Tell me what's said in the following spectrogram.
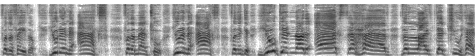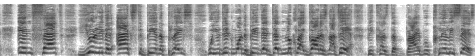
for the favor. You didn't ask for the mantle. You didn't ask for the gift. You did not ask to have the life that you had. In fact, you didn't even ask to be in a place where you didn't want to be that doesn't look like God is not there because the Bible clearly says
